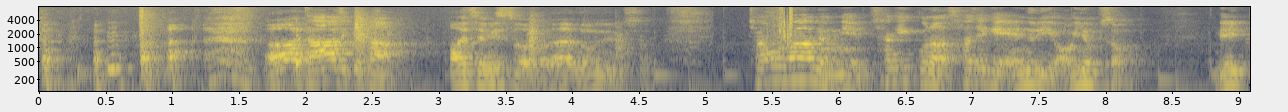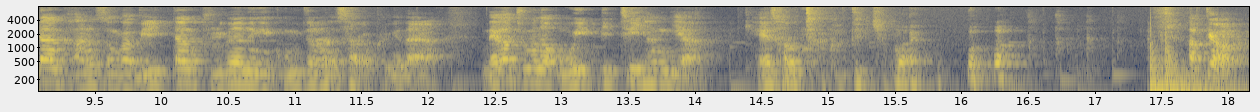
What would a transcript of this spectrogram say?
아다 줄게 다아 재밌어. 나 너무 재밌어. 창화명님 사기꾼아 사재기 애누리 어이없어. 밀당 가능성과 밀당 불가능이 공존하는 사람 그게 나야. 내가 주문한 오이 비트 향기야. 개서럽다 것들 좋아요. 합격!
